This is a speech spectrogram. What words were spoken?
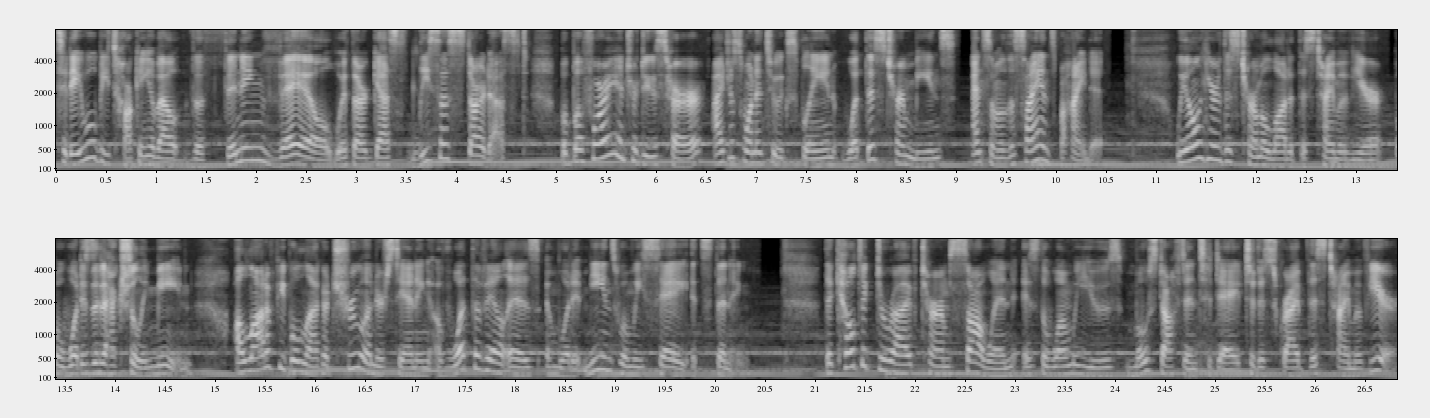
Today we'll be talking about the thinning veil with our guest Lisa Stardust. But before I introduce her, I just wanted to explain what this term means and some of the science behind it. We all hear this term a lot at this time of year, but what does it actually mean? A lot of people lack a true understanding of what the veil is and what it means when we say it's thinning. The Celtic derived term Samhain is the one we use most often today to describe this time of year.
